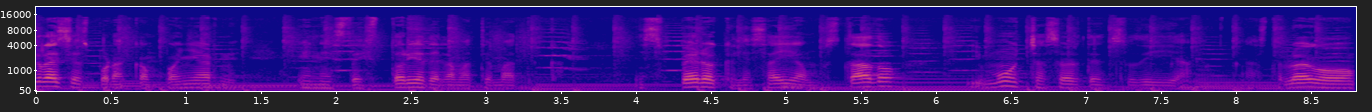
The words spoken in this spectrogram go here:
gracias por acompañarme en esta historia de la matemática. Espero que les haya gustado y mucha suerte en su día. Hasta luego.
